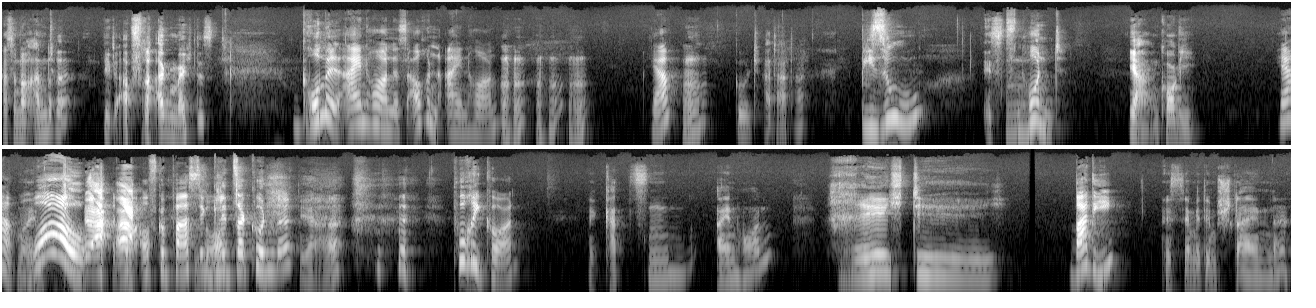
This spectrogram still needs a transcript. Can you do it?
Hast du noch andere, die du abfragen möchtest? Grummel-Einhorn ist auch ein Einhorn. Ja? Gut. Hat, hat, hat. Bisou Ist ist ein ein, Hund. ja, ein Corgi. Ja. Nein. Wow! Hat er aufgepasst in So. Glitzerkunde. Ja. Purikorn. Ein Katzeneinhorn? Richtig. Buddy. Ist der mit dem Stein, ne?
